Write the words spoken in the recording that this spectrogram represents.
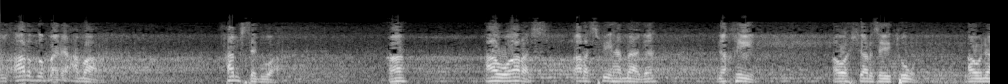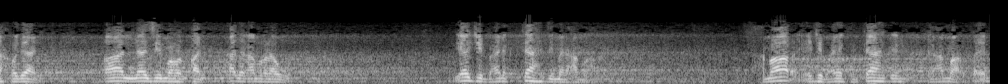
الأرض وبنى عمارة. خمسة أدوار. ها؟ أو غرس. غرس فيها ماذا؟ نخيل أو أشجار زيتون أو نحو ذلك. قال لزمه القلب. هذا الأمر الأول. يجب عليك تهدم العمارة. عمار يجب عليك تهدم العمارة. طيب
